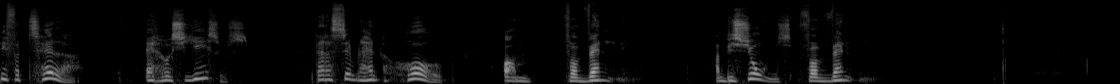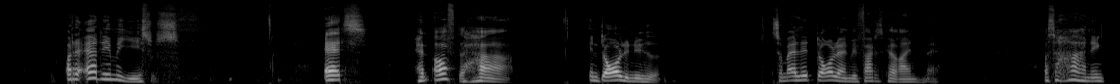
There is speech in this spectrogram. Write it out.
Det fortæller, at hos Jesus, der er der simpelthen håb om forvandling. Ambitionens forvandling. Og der er det med Jesus, at han ofte har en dårlig nyhed, som er lidt dårligere, end vi faktisk havde regnet med. Og så har han en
